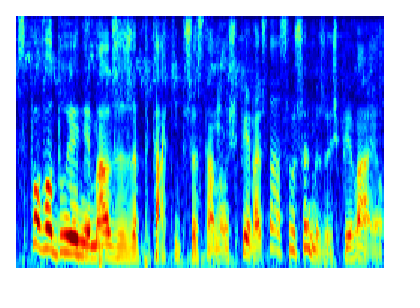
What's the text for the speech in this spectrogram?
spowoduje niemalże, że ptaki przestaną śpiewać. No a słyszymy, że śpiewają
